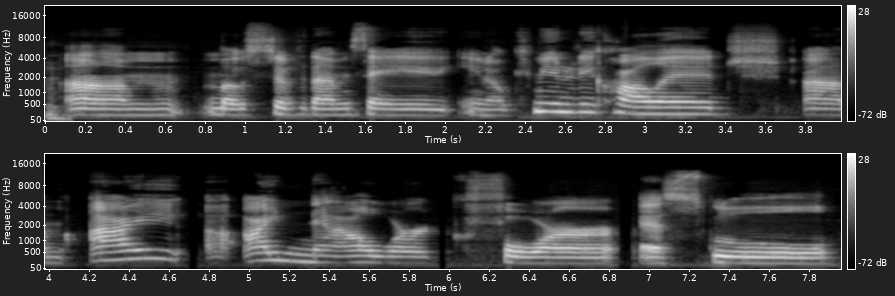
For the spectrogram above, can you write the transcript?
Mhm. Um, most of them say, you know, community college. Um, I I now work for a school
